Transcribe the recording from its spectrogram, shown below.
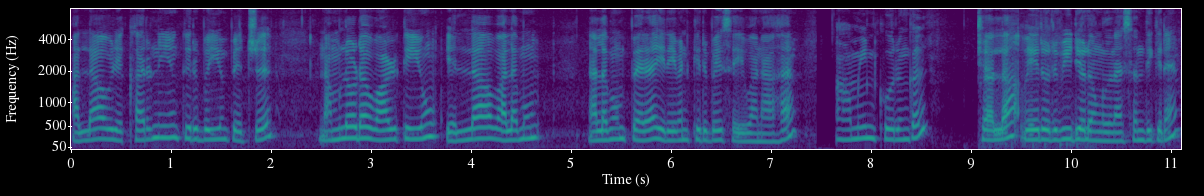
அல்லாவுடைய கருணையும் கிருபையும் பெற்று நம்மளோட வாழ்க்கையும் எல்லா வளமும் நலமும் பெற இறைவன் கிருபை செய்வானாக. ஆமீன். கூறுங்கள். இன்ஷல்லா வேறொரு வீடியோவில் உங்களை நான் சந்திக்கிறேன்.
